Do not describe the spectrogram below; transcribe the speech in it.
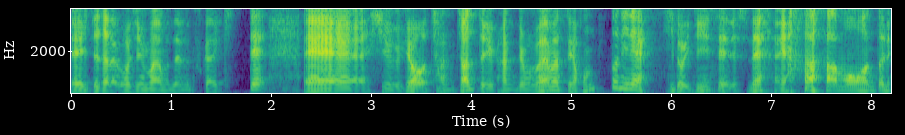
えー、言ってたら50万円も全部使い切って、えー、終了、ちゃんちゃんという感じでございますよ。本当にね、ひどい人生ですね。いや、もう本当に、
